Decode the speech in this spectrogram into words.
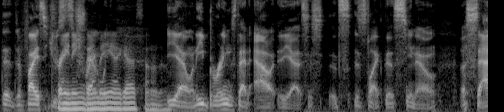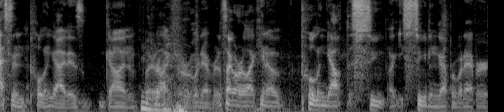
the device he Training train dummy, I guess. I don't know. Yeah, when he brings that out, yeah, it's just it's it's like this, you know, assassin pulling out his gun or like or whatever. It's like or like you know pulling out the suit, like he's suiting up or whatever.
